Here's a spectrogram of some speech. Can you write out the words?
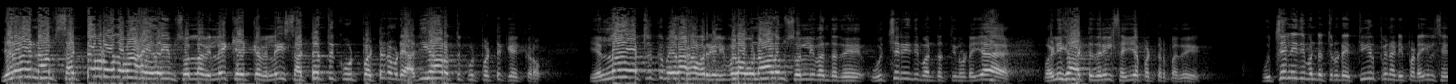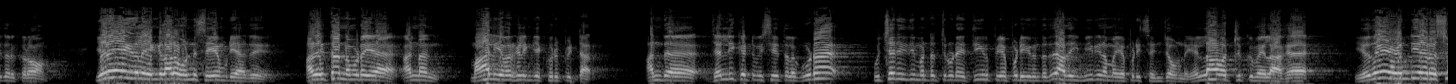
எனவே நாம் சட்டவிரோதமாக எதையும் சொல்லவில்லை கேட்கவில்லை. சட்டத்துக்கு உட்பட்டு நம்முடைய அதிகாரத்துக்கு உட்பட்டு கேட்கிறோம். எல்லாவற்றுக்கும் மேலாக அவர்கள் இவ்வளவு நாளும் சொல்லி வந்தது உச்சநீதிமன்றத்தினுடைய வழிகாட்டுதலில் செய்யப்பட்டிருப்பது. உச்சநீதிமன்றத்தினுடைய தீர்ப்பின் அடிப்படையில் செய்திருக்கிறோம். எனவே இதுல எங்களால ஒன்றும் செய்ய முடியாது. அதைத்தான் நம்முடைய அண்ணன் மாலி அவர்கள் இங்கே குறிப்பிட்டார். அந்த ஜல்லிக்கட்டு விஷயத்துல கூட உச்சநீதிமன்றத்தினுடைய தீர்ப்பு எப்படி இருந்தது அதை மீறி நம்ம எப்படி செஞ்சோம்னு எல்லாவற்றுக்கும் மேலாக ஏதோ ஒன்றிய அரசு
